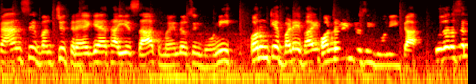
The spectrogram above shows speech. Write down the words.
फ़ैन से वंचित रह गया था ये साथ महेंद्र सिंह धोनी और उनके बड़े भाई और नरेंद्र सिंह धोनी का। तो दरअसल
